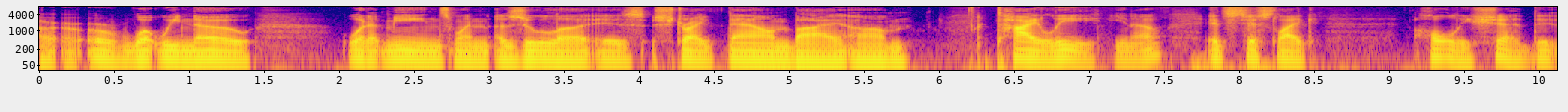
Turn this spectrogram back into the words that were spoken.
or, or what we know what it means when Azula is struck down by um Ty Lee, you know? It's just like holy shit, the,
